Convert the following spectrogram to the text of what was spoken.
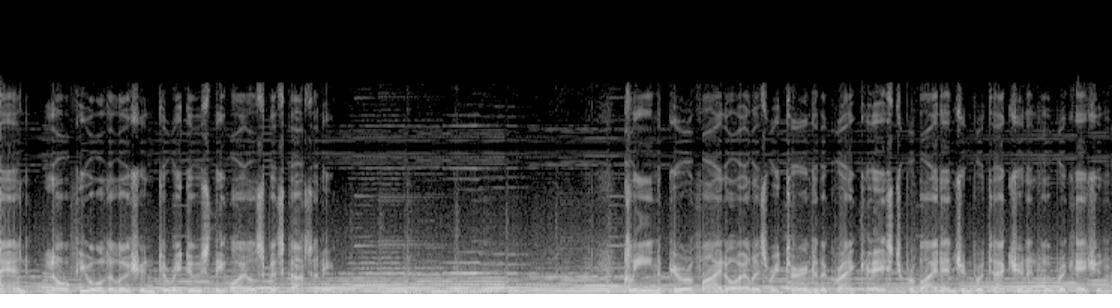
and no fuel dilution to reduce the oil's viscosity. Clean, purified oil is returned to the crankcase to provide engine protection and lubrication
